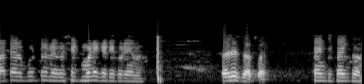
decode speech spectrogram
ಮಾತಾಡ್ಬಿಟ್ಟು ನೆಗೋಷಿಯೇಟ್ ಮಾಡಿ ಗಾಡಿ ಕೊಡಿ ಅಣ್ಣ. ಸರಿ sir sir. Thank you thank you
